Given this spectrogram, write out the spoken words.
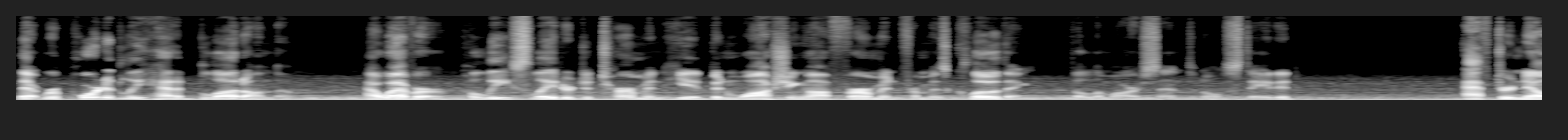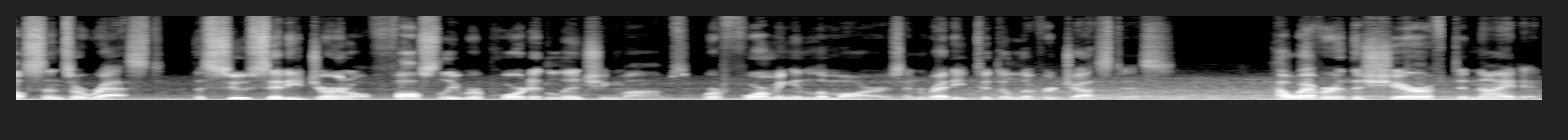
that reportedly had blood on them. However, police later determined he had been washing off vermin from his clothing, the Le Mars Sentinel stated. After Nelson's arrest, the Sioux City Journal falsely reported lynching mobs were forming in Le Mars and ready to deliver justice. However, the sheriff denied it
